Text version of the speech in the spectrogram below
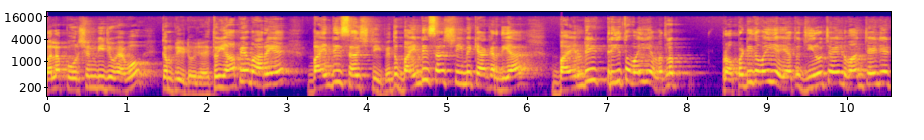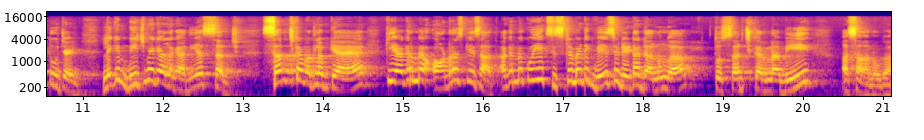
वाला पोर्शन भी जो है वो कंप्लीट हो जाए। तो यहाँ पे हम आ रहे हैं बाइनरी सर्च ट्री पे। तो बाइनरी सर्च ट्री में क्या कर दिया? बाइनरी ट्री तो वही है मतलब प्रॉपर्टी तो वही है, या तो ज़ीरो चाइल्ड वन चाइल्ड या टू चाइल्ड लेकिन बीच में क्या लगा दिया? सर्च सर्च का मतलब क्या है कि अगर मैं ऑर्डर्स के साथ, अगर मैं कोई एक सिस्टमेटिक वे से डेटा डालूँगा तो सर्च करना भी आसान होगा।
